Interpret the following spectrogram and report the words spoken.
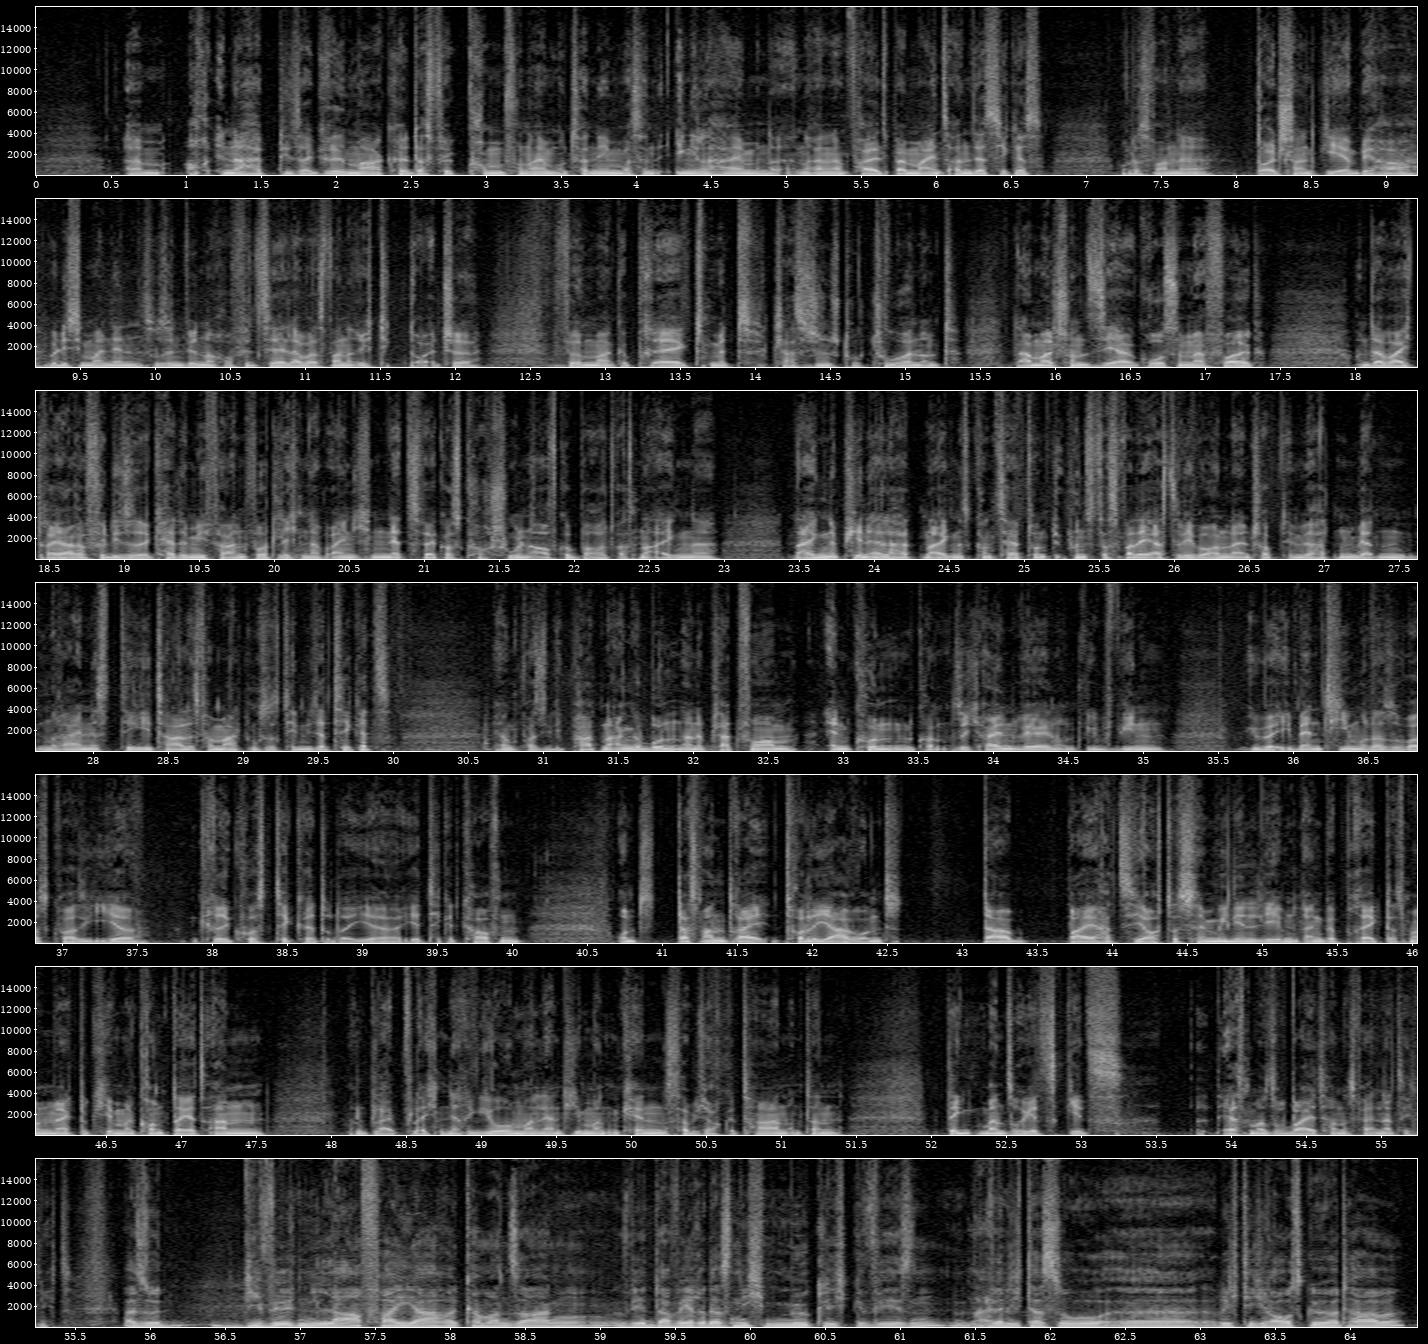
ähm, auch innerhalb dieser Grillmarke, dass wir kommen von einem Unternehmen, was in Ingelheim in, in Rheinland-Pfalz bei Mainz ansässig ist. Und das war eine Deutschland GmbH, würde ich sie mal nennen. So sind wir noch offiziell, aber es war eine richtig deutsche Firma, geprägt mit klassischen Strukturen und damals schon sehr großem Erfolg. Und da war ich drei Jahre für diese Academy verantwortlich und habe eigentlich ein Netzwerk aus Kochschulen aufgebaut, was eine eigene, eine eigene PNL hat, ein eigenes Konzept. Und übrigens, das war der erste Weber Online-Shop, den wir hatten. Wir hatten ein reines digitales Vermarktungssystem dieser Tickets. Wir haben quasi die Partner angebunden an eine Plattform. Endkunden konnten sich einwählen und wie, wie ein über Event-Team oder sowas quasi ihr Grillkurs-Ticket oder ihr, ihr Ticket kaufen. Und das waren drei tolle Jahre und dabei hat sich auch das Familienleben dann geprägt, dass man merkt, okay, man kommt da jetzt an, man bleibt vielleicht in der Region, man lernt jemanden kennen, das habe ich auch getan und dann denkt man so, jetzt geht's erstmal so weiter und es verändert sich nichts. Also die wilden Larva-Jahre kann man sagen, wir, da wäre das nicht möglich gewesen, Nein. wenn ich das so äh, richtig rausgehört habe.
